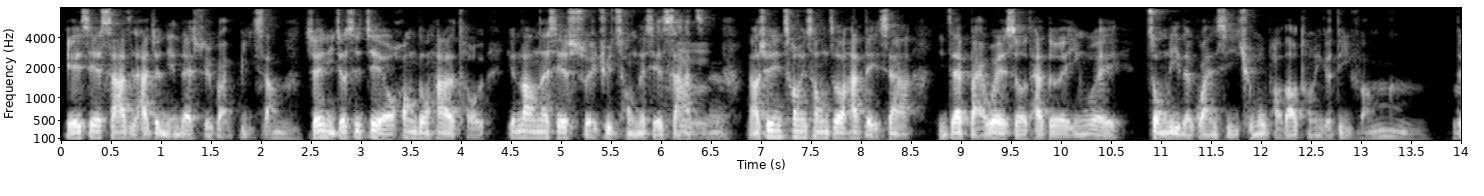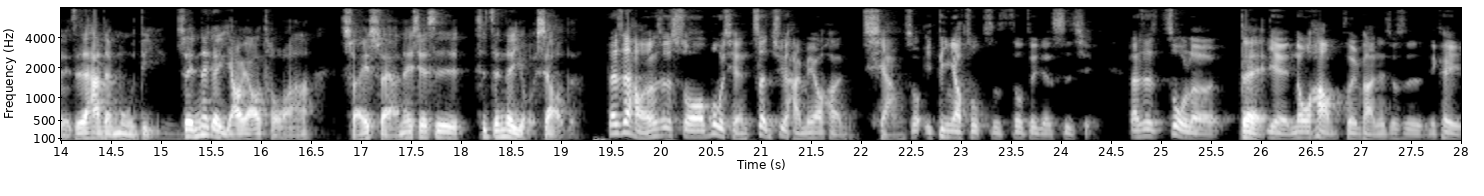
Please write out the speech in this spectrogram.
有一些沙子它就粘在水管壁上，嗯、所以你就是借由晃动它的头，又让那些水去冲那些沙子，嗯、然后确定冲一冲之后，它等一下你在摆位的时候，它都会因为重力的关系，全部跑到同一个地方。嗯，对，这是它的目的。所以那个摇摇头啊，甩一甩啊，那些是是真的有效的。但是好像是说，目前证据还没有很强，说一定要做做做这件事情。但是做了，对，也 no harm，所以反正就是你可以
